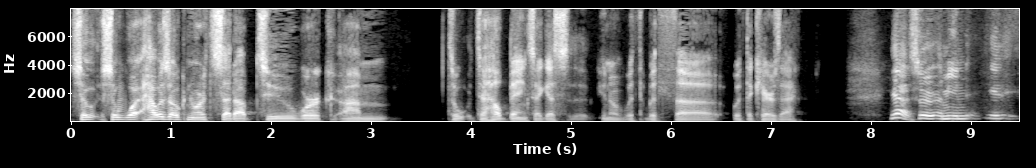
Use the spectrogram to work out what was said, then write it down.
So, so what? How is OakNorth set up to work um, to to help banks? I guess you know with with uh, with the CARES Act. Yeah. So I mean, it,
